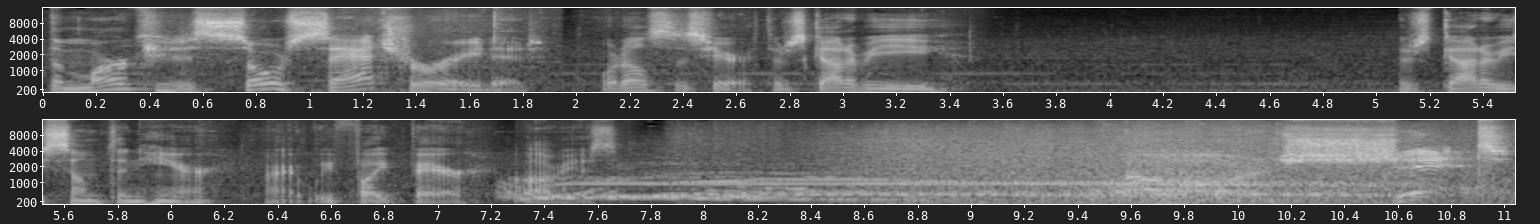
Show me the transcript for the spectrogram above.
The market is so saturated. What else is here? There's gotta be... There's gotta be something here. Alright, we fight bear, obvious. Oh, shit!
